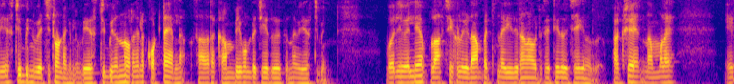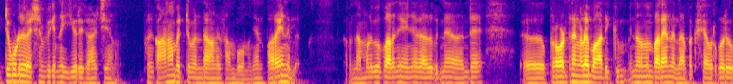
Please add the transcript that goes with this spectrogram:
വേസ്റ്റ് ബിൻ വെച്ചിട്ടുണ്ടെങ്കിലും വേസ്റ്റ് ബിൻ എന്ന് പറഞ്ഞാൽ കൊട്ടയല്ല സാധാരണ കമ്പി കൊണ്ട് ചെയ്തു വെക്കുന്ന വേസ്റ്റ് ബിൻ. വലിയ വലിയ പ്ലാസ്റ്റിക്കുകൾ ഇടാൻ പറ്റുന്ന രീതിയിലാണ് അവർ സെറ്റ് ചെയ്ത് വെച്ചേക്കുന്നത്. പക്ഷേ നമ്മളെ ഏറ്റവും കൂടുതൽ വിഷമിപ്പിക്കുന്ന ഈ ഒരു കാഴ്ചയാണ്. ഇപ്പം കാണാൻ പറ്റും എന്താണ് സംഭവം ഞാൻ പറയുന്നില്ല. അപ്പം നമ്മളിപ്പോൾ പറഞ്ഞു കഴിഞ്ഞാൽ അത് പിന്നെ അതിന്റെ പ്രവർത്തനങ്ങളെ ബാധിക്കും എന്നൊന്നും പറയുന്നില്ല. പക്ഷേ അവർക്കൊരു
